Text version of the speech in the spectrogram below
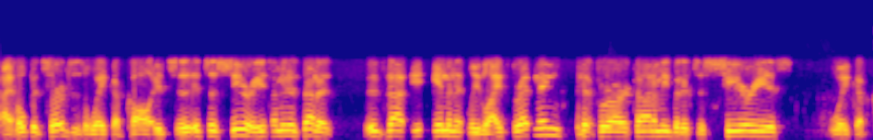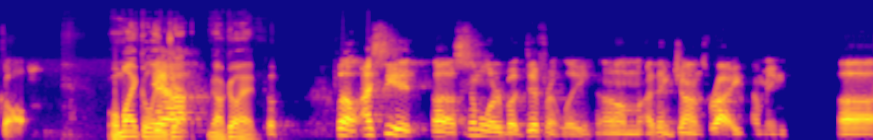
I hope it serves as a wake up call. It's a, it's a serious. I mean, it's not a it's not imminently life threatening for our economy, but it's a serious wake up call. Well, Michael, yeah. no, go ahead. Well, I see it uh, similar but differently. Um, I think John's right. I mean, uh,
